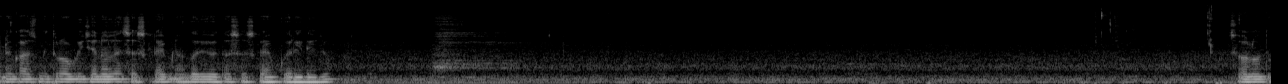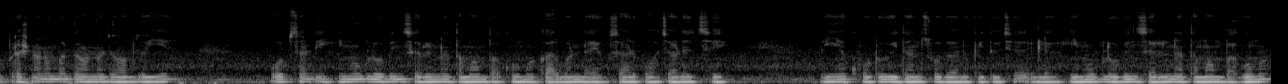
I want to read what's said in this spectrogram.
અને ખાસ મિત્રો આપણી ચેનલને સબસ્ક્રાઈબ ના કરી હોય તો સબસ્ક્રાઈબ કરી દેજો. ચાલો તો પ્રશ્ન નંબર ત્રણનો જવાબ જોઈએ. ઓપ્શન ડી, હિમોગ્લોબિન શરીરના તમામ ભાગોમાં કાર્બન ડાયોક્સાઇડ પહોંચાડે છે. અહીંયા ખોટું વિધાન શોધવાનું કીધું છે. એટલે હિમોગ્લોબિન શરીરના તમામ ભાગોમાં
